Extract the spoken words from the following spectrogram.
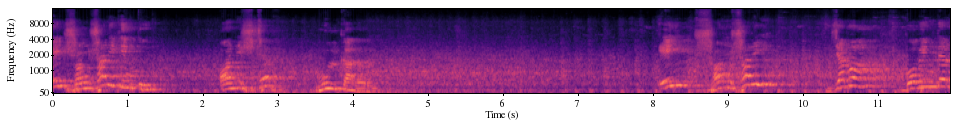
এই সংসারই কিন্তু অনিষ্টের মূল কারণ। এই সংসারই যেমন গোবিন্দের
